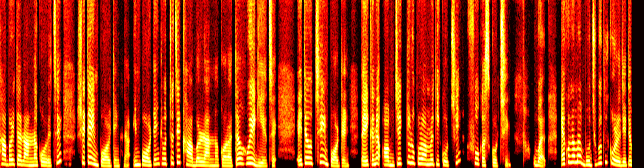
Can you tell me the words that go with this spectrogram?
খাবারটা রান্না করেছে সেটা ইম্পর্টেন্ট না। ইম্পর্টেন্ট হচ্ছে যে খাবার রান্না করাটা হয়ে গিয়েছে। এটা হচ্ছে ইম্পর্টেন্ট তাই এখানে অবজেক্টের উপর আমরা কি করছি? ফোকাস করছি। ওয়েল এখন আমরা বুঝব কি করে যে এটা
